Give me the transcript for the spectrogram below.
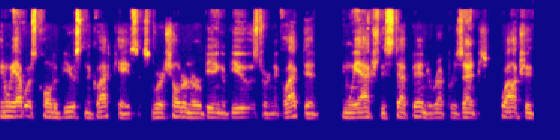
And we have what's called abuse neglect cases where children are being abused or neglected. And we actually step in to represent, well, actually,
